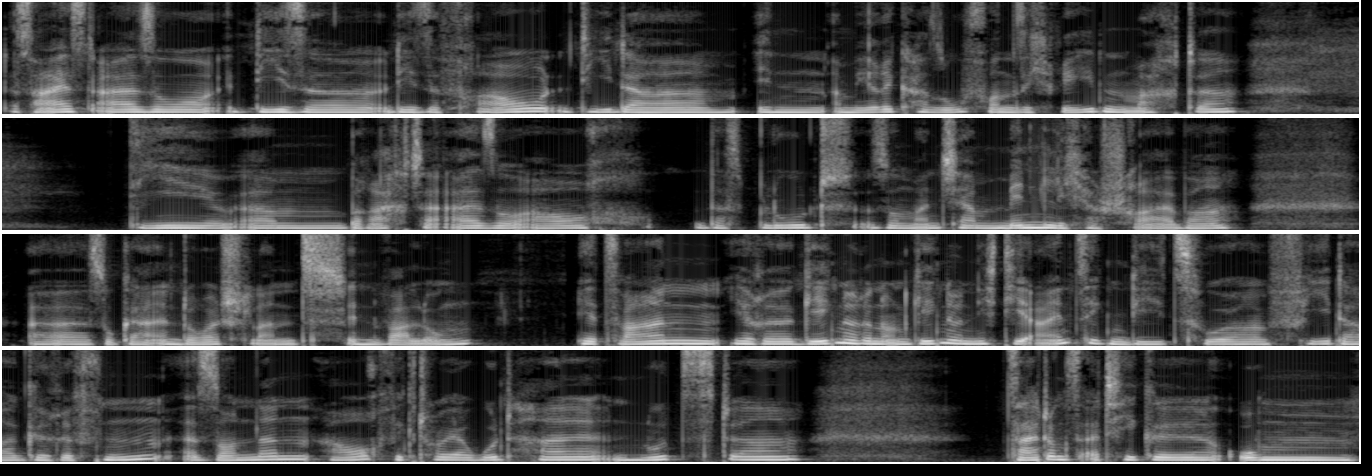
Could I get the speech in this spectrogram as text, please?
Das heißt also, diese, diese Frau, die da in Amerika so von sich reden machte, die ähm, brachte also auch das Blut so mancher männlicher Schreiber, äh, sogar in Deutschland, in Wallung. Jetzt waren ihre Gegnerinnen und Gegner nicht die einzigen, die zur Feder griffen, sondern auch Victoria Woodhull nutzte Zeitungsartikel, um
